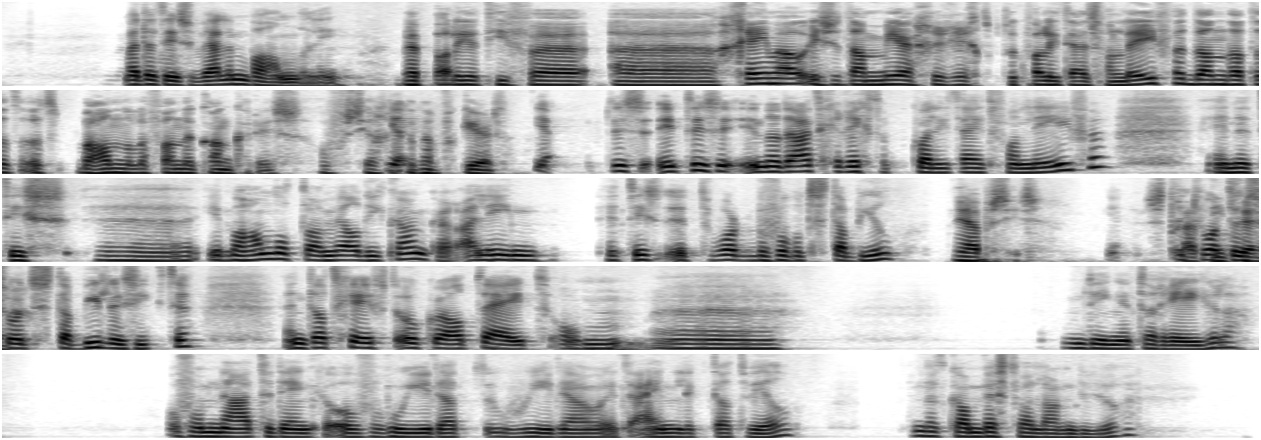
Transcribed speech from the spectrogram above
Maar dat is wel een behandeling. Bij palliatieve eh, chemo is het dan meer gericht op de kwaliteit van leven dan dat het het behandelen van de kanker is? Of zeg ik Ja. dat dan verkeerd? Ja, het is, het is inderdaad gericht op kwaliteit van leven. En het is, eh, je behandelt dan wel die kanker. Alleen het, is, het wordt bijvoorbeeld stabiel. Ja, precies. Ja, Dus het wordt een weg. soort stabiele ziekte. En dat geeft ook wel tijd om, eh, om dingen te regelen. Of om na te denken over hoe je, dat, hoe je nou uiteindelijk dat wil. En dat kan best wel lang duren.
